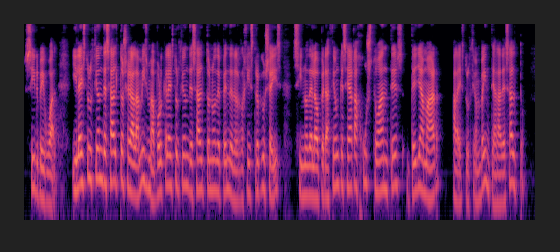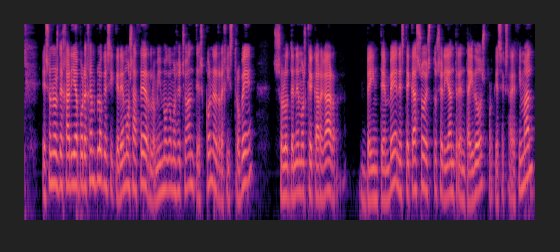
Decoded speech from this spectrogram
sirve igual. Y la instrucción de salto será la misma, porque la instrucción de salto no depende del registro que uséis, sino de la operación que se haga justo antes de llamar a la instrucción 20, a la de salto. Eso nos dejaría, por ejemplo, que si queremos hacer lo mismo que hemos hecho antes con el registro B, solo tenemos que cargar 20 en B, en este caso esto serían 32 porque es hexadecimal,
